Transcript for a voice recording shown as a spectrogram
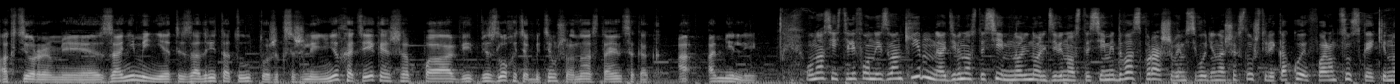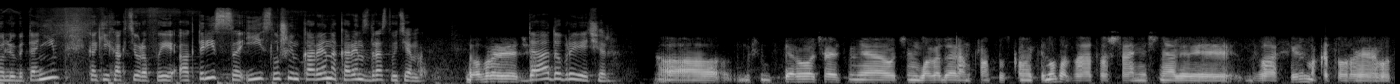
актерами, за ними нет. И за Адри Тату тоже, к сожалению, нет. Хотя ей, конечно, повезло хотя бы тем, что она останется как а- Амели. У нас есть телефонные звонки 9700 Спрашиваем сегодня наших слушателей, какое французское кино любят они, каких актеров и актрис. И слушаем Карена. Карен, здравствуйте. Добрый вечер. Да, добрый вечер. А, В первую очередь, мне очень благодарен французскому кино за то, что они сняли два фильма, которые вот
